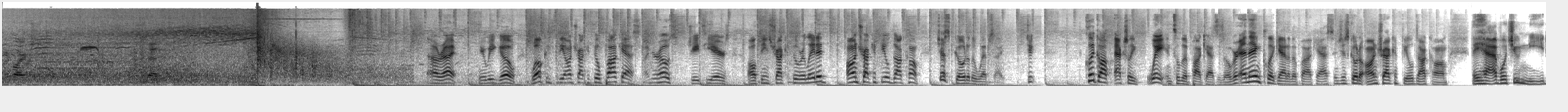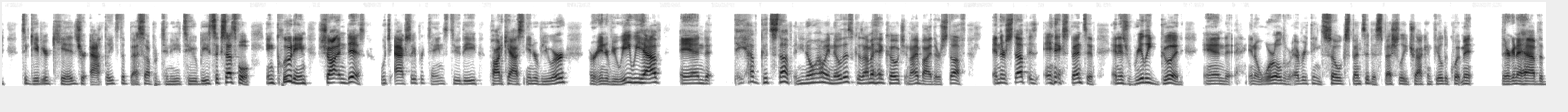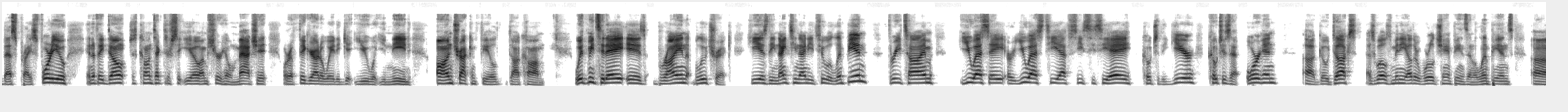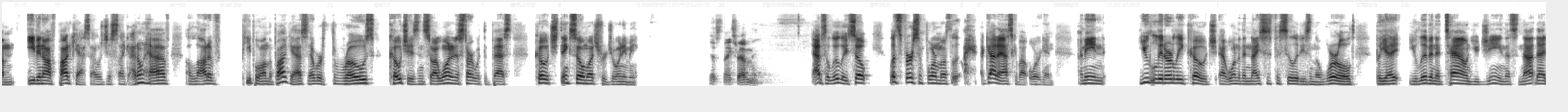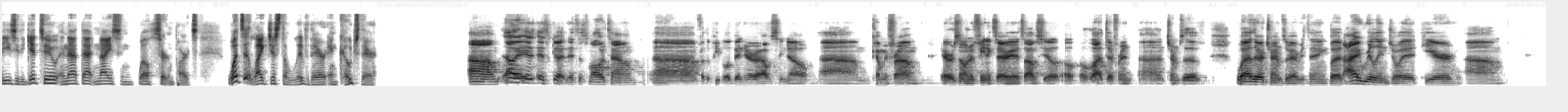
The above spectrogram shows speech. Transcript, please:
your mark. All right, here we go. Welcome to the On Track and Field podcast. I'm your host, JT Ayers. All things track and field related on trackandfield.com. Just go to the website. Click off, actually, wait until the podcast is over and then click out of the podcast and just go to ontrackandfield.com. They have what you need to give your kids, your athletes, the best opportunity to be successful, including shot and disc, which actually pertains to the podcast interviewer or interviewee we have. And they have good stuff. And you know how I know this? Because I'm a head coach and I buy their stuff. And their stuff is inexpensive and it's really good. And in a world where everything's so expensive, especially track and field equipment, they're going to have the best price for you. And if they don't, just contact their CEO. I'm sure he'll match it or he'll figure out a way to get you what you need on trackandfield.com. With me today is Brian Blutreich. He is the 1992 Olympian, three time USA or USTFCCCA Coach of the Year, coaches at Oregon, uh, Go Ducks, as well as many other world champions and Olympians. Um, even off podcast, I was just like, I don't have a lot of people on the podcast that were throws coaches. And so I wanted to start with the best. Coach, thanks so much for joining me. Yes, thanks for having me. Absolutely. So let's first and foremost, I, I got to ask about Oregon. I mean, you literally coach at one of the nicest facilities in the world, but yet you live in a town, Eugene, that's not that easy to get to and not that nice in, well, certain parts. What's it like just to live there and coach there? Um, oh, it, it's good. It's a smaller town. Uh, for the people who've been here, obviously know. Um, coming from Arizona, Phoenix area, it's obviously a, a, lot different uh, in terms of weather, in terms of everything. But I really enjoy it here. Um,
